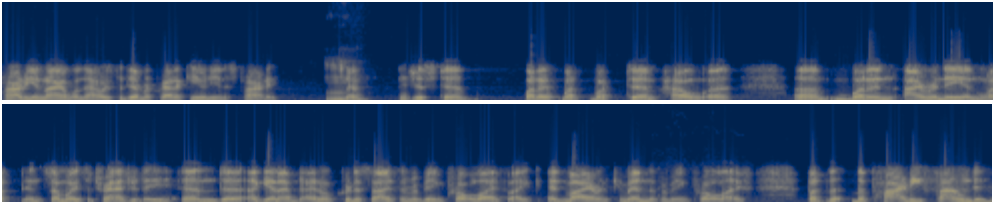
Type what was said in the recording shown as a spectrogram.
party in Ireland now is the Democratic Unionist Party. Mm. You know, it just uh, what a, what what um, how. Uh, um, what an irony and what in some ways a tragedy. And uh, again, I, I don't criticize them for being pro-life. I admire and commend them for being pro-life. But the, the party founded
